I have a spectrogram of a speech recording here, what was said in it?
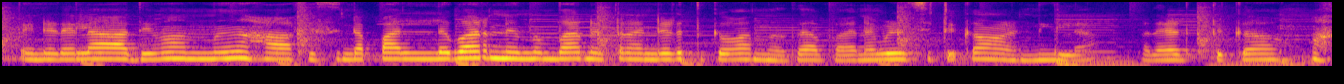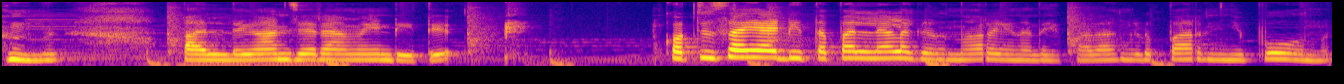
അപ്പം എന്റെ ഇടയിൽ ആദ്യം വന്ന് ഹാഫീസിന്റെ പല്ല് പറഞ്ഞെന്നും പറഞ്ഞിട്ടാണ് എന്റെ അടുത്തേക്ക് വന്നത്. അപ്പോൾ അവനെ വിളിച്ചിട്ട് കാണുന്നില്ല അത് അടുത്തേക്ക് വന്ന് പല്ല് കാണിച്ചു തരാൻ വേണ്ടിയിട്ട് കുറച്ച് ദിവസമായി അടിയത്തെ പല്ല് ഇളകണമെന്ന് പറയണത്. അപ്പോൾ അത് അങ്ങോട്ട് പറഞ്ഞു പോന്ന്.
